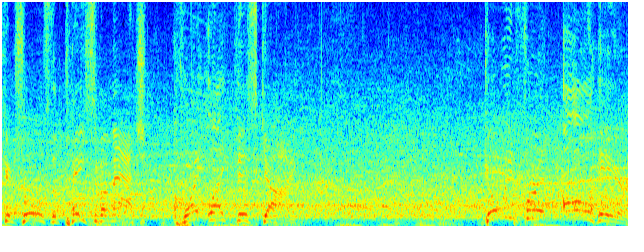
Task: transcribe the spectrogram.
Controls the pace of a match quite like this guy. Going for it all here.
